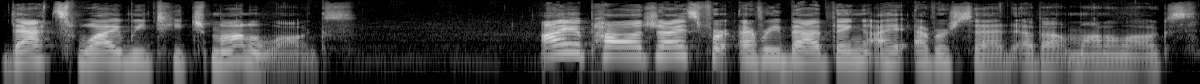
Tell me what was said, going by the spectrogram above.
That's why we teach monologues. I apologize for every bad thing I ever said about monologues.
